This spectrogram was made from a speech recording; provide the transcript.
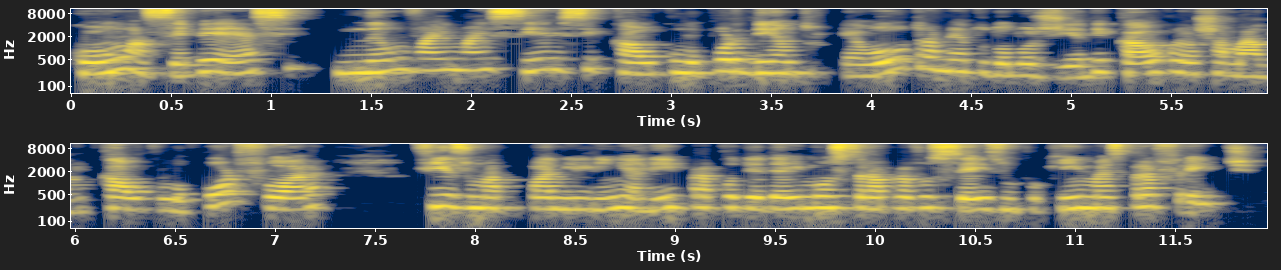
Com a CBS, não vai mais ser esse cálculo por dentro, é outra metodologia de cálculo, é o chamado cálculo por fora, fiz uma planilhinha ali para poder daí mostrar para vocês um pouquinho mais para frente.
